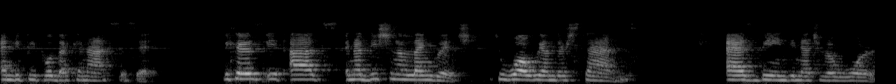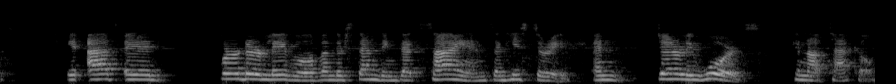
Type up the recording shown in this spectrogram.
and the people that can access it because it adds an additional language to what we understand as being the natural world. It adds a further level of understanding that science and history and generally words cannot tackle.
